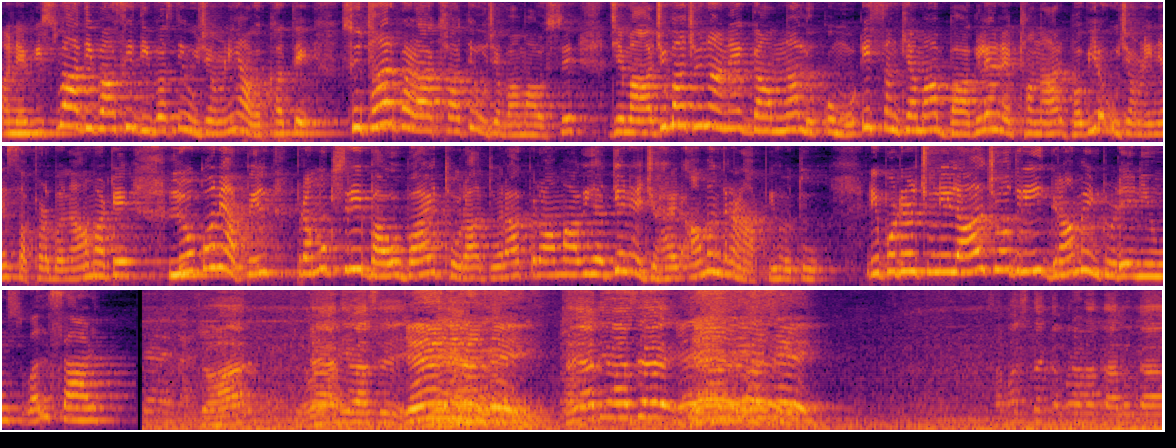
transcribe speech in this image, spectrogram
અને વિશ્વ આદિવાસી દિવસની ઉજવણી આ વખતે સુથારપાળા ખાતે ઉજવવામાં આવશે, જેમાં આજુબાજુના અનેક ગામના લોકો મોટી સંખ્યામાં ભાગ લે અને થનાર ભવ્ય ઉજવણીને સફળ બનાવવા માટે લોકોને અપીલ પ્રમુખશ્રી ભાઉભાઈ થોરા દ્વારા કરવામાં આવી હતી અને જાહેર આમંત્રણ આપ્યું હતું. રિપોર્ટર ચુનીલાલ ચૌધરી ગ્રામીણ ટુડે ન્યૂઝ વલસાડ. જોહાર જય આદિવાસી. જય આદિવાસી. જય આદિવાસી. જય આદિવાસી. સમસ્ત કપરાડા તાલુકા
